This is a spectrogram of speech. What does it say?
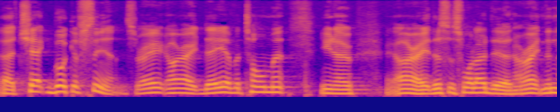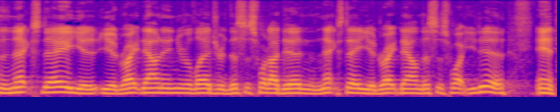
a checkbook of sins, right? All right, Day of Atonement, you know, all right, this is what I did. All right, and then the next day you, you'd write down in your ledger, this is what I did, and the next day you'd write down, this is what you did, and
